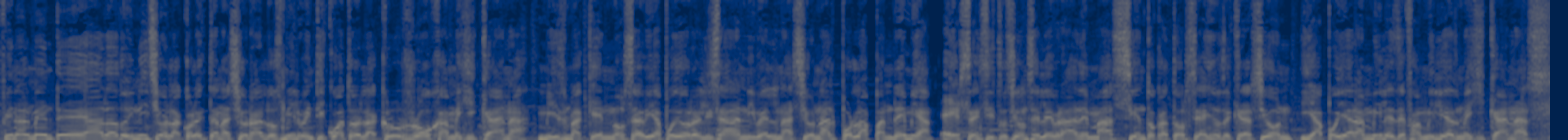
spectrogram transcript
Finalmente ha dado inicio la colecta nacional 2024 de la Cruz Roja Mexicana, misma que no se había podido realizar a nivel nacional por la pandemia. Esta institución celebra además 114 años de creación y apoyar a miles de familias mexicanas.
